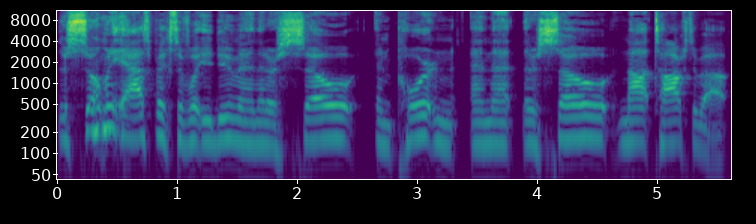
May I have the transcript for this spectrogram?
there's so many aspects of what you do, man, that are so important and that they're so not talked about.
